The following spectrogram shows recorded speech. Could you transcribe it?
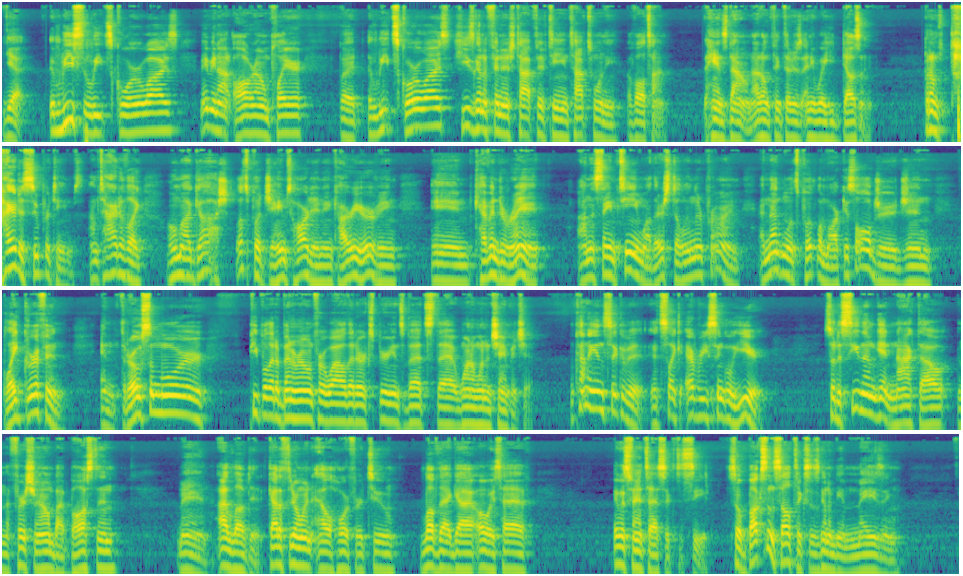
Yeah, at least elite scorer wise. Maybe not all around player, but elite scorer wise, he's going to finish top 15, top 20 of all time. Hands down. I don't think there's any way he doesn't. But I'm tired of super teams. I'm tired of like, oh my gosh, let's put James Harden and Kyrie Irving and Kevin Durant on the same team while they're still in their prime. And then let's put LaMarcus Aldridge and Blake Griffin and throw some more people that have been around for a while that are experienced vets that want to win a championship. I'm kind of getting sick of it. It's like every single year. So to see them get knocked out in the first round by Boston, man, I loved it. Got to throw in Al Horford too. Love that guy, always have. It was fantastic to see. So Bucks and Celtics is going to be amazing.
